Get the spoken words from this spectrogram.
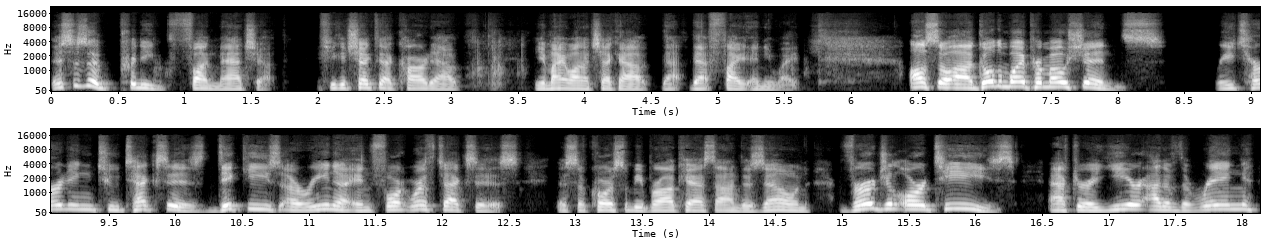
This is a pretty fun matchup. If you could check that card out, you might want to check out that, that fight anyway. Also, uh, Golden Boy Promotions returning to Texas, Dickies Arena in Fort Worth, Texas. This, of course, will be broadcast on the zone. Vergil Ortiz, after a year out of the ring,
